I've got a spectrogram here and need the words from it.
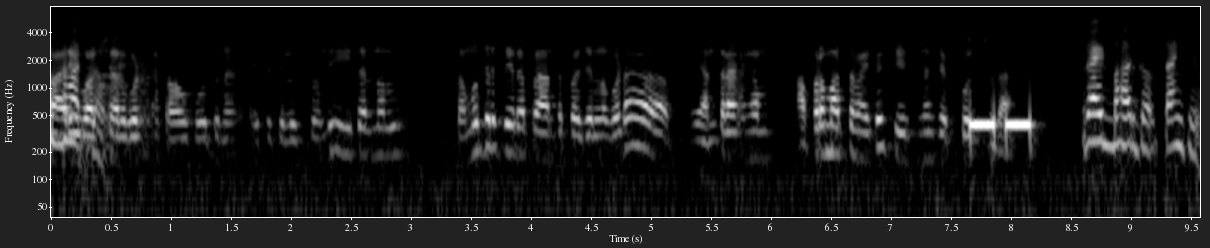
భారీ. వర్షాలు కూడా కురవబోతున్నట్టు తెలుస్తుంది ఈ తరుణంలో సముద్ర తీర ప్రాంత ప్రజలను కూడా యంత్రాంగం అప్రమత్తం అయితే చేసిందని చెప్పుకోవచ్చు రైట్ భార్గవ్ థ్యాంక్ యూ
